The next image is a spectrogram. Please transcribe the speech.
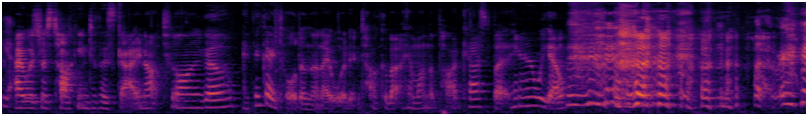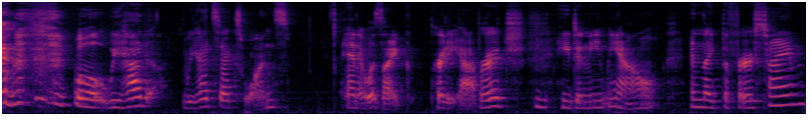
Yeah. I was just talking to this guy not too long ago. I think I told him that I wouldn't talk about him on the podcast, but here we go. Whatever. well, we had we had sex once and it was like pretty average. Mm. He didn't eat me out. And like the first time,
